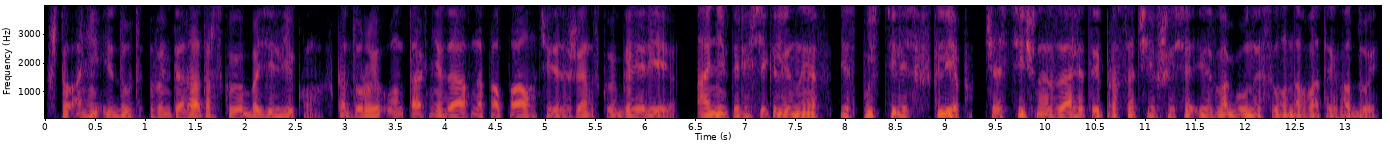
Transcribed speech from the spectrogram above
что они идут в императорскую базилику, в которую он так недавно попал через женскую галерею. Они пересекли Неф и спустились в склеп, частично залитый просочившейся из лагуны солоноватой водой.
